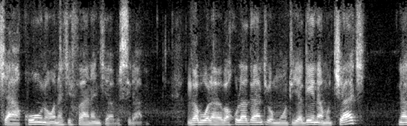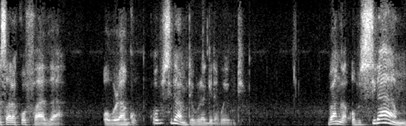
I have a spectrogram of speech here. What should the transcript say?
kyakwonoona kifaananyi kya busiraamu nga bolaba bakulaga nti omuntu yagenda mu kyaki nasalako fatha obulago. Obusiraamu tebulagira bwe butyo. Kubanga obusiraamu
